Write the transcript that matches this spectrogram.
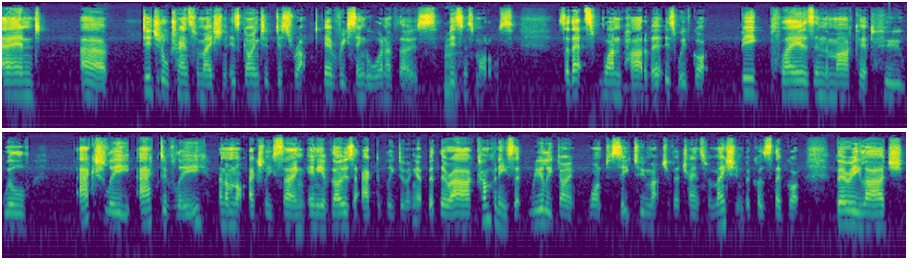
And uh, digital transformation is going to disrupt every single one of those mm. business models. So that's one part of it is we've got big players in the market who will actually actively, and I'm not actually saying any of those are actively doing it, but there are companies that really don't want to see too much of a transformation because they've got very large,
